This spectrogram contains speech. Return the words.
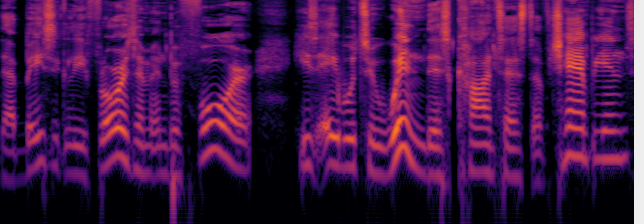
that basically floors him. And before he's able to win this contest of champions,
